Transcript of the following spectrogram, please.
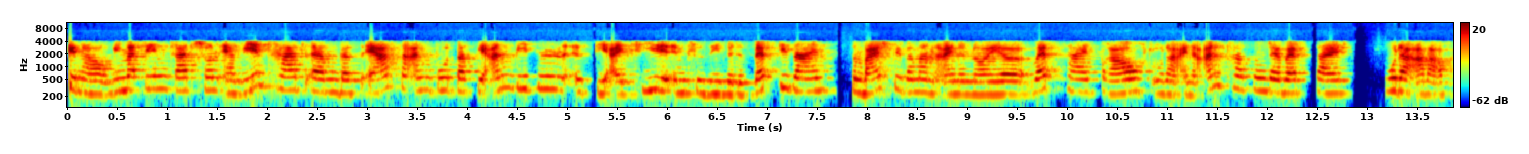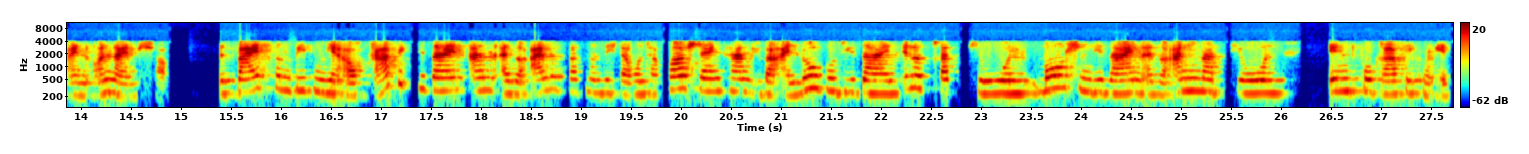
Genau, wie Martin gerade schon erwähnt hat, ähm, das erste Angebot, was wir anbieten, ist die IT inklusive des Webdesigns. Zum Beispiel, wenn man eine neue Website braucht oder eine Anpassung der Website oder aber auch einen Online-Shop. Des Weiteren bieten wir auch Grafikdesign an, also alles, was man sich darunter vorstellen kann, über ein Logo-Design, Illustration, Motion Design, also Animation, Infografiken etc.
